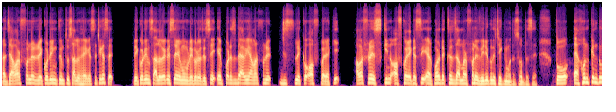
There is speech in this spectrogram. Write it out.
যে আমার ফোনের রেকর্ডিং কিন্তু চালু হয়ে গেছে, ঠিক আছে? রেকর্ডিং চালু হয়ে গেছে এবং রেকর্ড হতেছে এরপরে যদি আমি আমার ফোনের ডিসপ্লেকে অফ করে রাখি, আমার ফোনের স্ক্রিন অফ করে রেখেছি, এরপর দেখছেন যে আমার ফোনে ভিডিও কিন্তু ঠিক মতো চলতেছে। তো এখন কিন্তু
